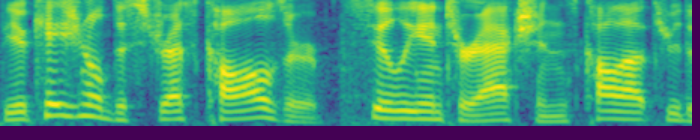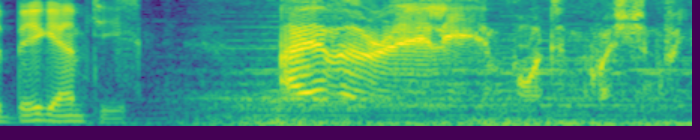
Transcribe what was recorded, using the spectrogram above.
The occasional distress calls or silly interactions call out through the big empty. I have a really important question for you.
